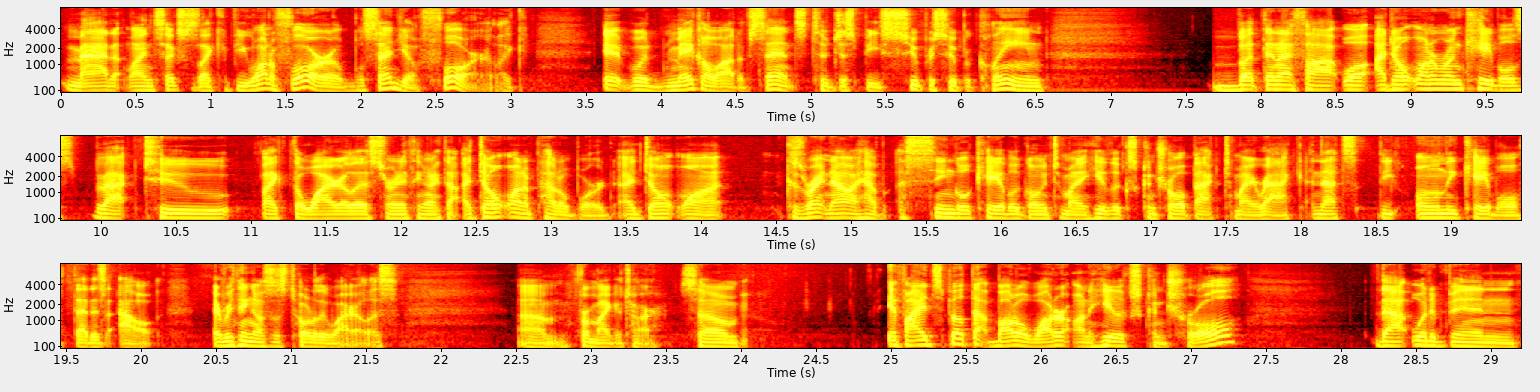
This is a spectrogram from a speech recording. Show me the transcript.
Matt at Line Six was like, "If you want a floor, we'll send you a floor." Like, it would make a lot of sense to just be super, super clean. But then I thought, well, I don't want to run cables back to like the wireless or anything like that. I don't want a pedal board. I don't want because right now I have a single cable going to my Helix control back to my rack, and that's the only cable that is out. Everything else is totally wireless um, for my guitar. So if I had spilt that bottle of water on a Helix control, that would have been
